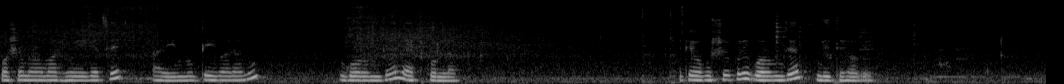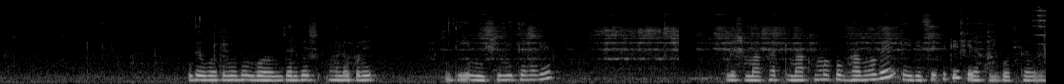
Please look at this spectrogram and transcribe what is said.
কষানো আমার হয়ে গেছে, আর এর মধ্যে এবার আমি গরম জল অ্যাড করলাম। এতে অবশ্যই করে গরম জল দিতে হবে। দু মতন গরম জল বেশ ভালো করে দিয়ে মিশিয়ে নিতে হবে। বেশ মাখা মাখো মাখো ভাব হবে, এই রেসিপিটি সেরকম করতে হবে।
